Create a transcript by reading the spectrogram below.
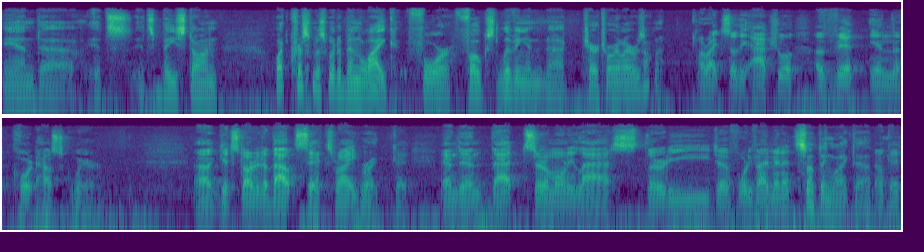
and uh, it's it's based on what Christmas would have been like for folks living in uh, territorial Arizona. All right, so the actual event in the courthouse square uh, gets started about six, right? Right. Okay. And then that ceremony lasts 30 to 45 minutes? Something like that. Okay.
